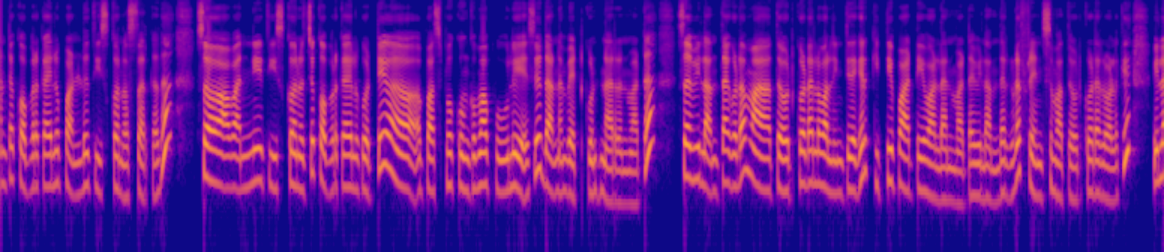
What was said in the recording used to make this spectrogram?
అంటే కొబ్బరికాయలు, పండ్లు తీసుకొని వస్తారు కదా! సో, అవన్నీ తీసుకొని వచ్చి కొబ్బరికాయలు కొట్టి పసుపు, కుంకుమ, పూలు వేసి దండం పెట్టుకుంటున్నారనమాట. సో, వీళ్ళంతా కూడా మా తోడికోడలు వాళ్ళ ఇంటి దగ్గర కిట్టి పార్టీ వాళ్ళు అనమాట వీళ్ళందరూ కూడా ఫ్రెండ్స్ మా తోడికోడలు వాళ్ళకి. వీళ్ళ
